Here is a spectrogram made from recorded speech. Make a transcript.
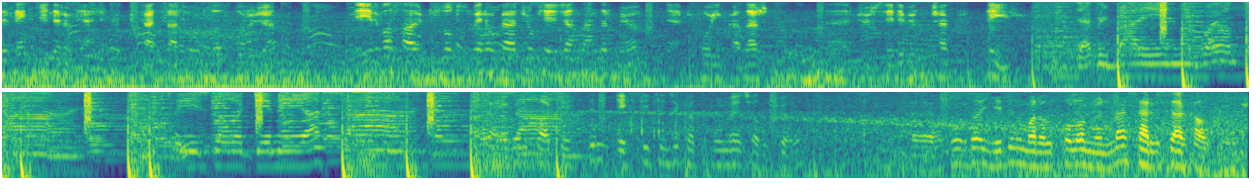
ihtimalle denk gelirim yani. Birkaç saat orada duracağım. Airbus A330 beni o kadar çok heyecanlandırmıyor. Yani bir Boeing kadar e, cüsseli bir uçak değil. Is everybody in the world blind? Please, Lord, give me a sign. A Arabayı park ettim. Eksi ikinci katı bulmaya çalışıyorum. Ee, burada 7 numaralı kolonun önünden servisler kalkıyormuş.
